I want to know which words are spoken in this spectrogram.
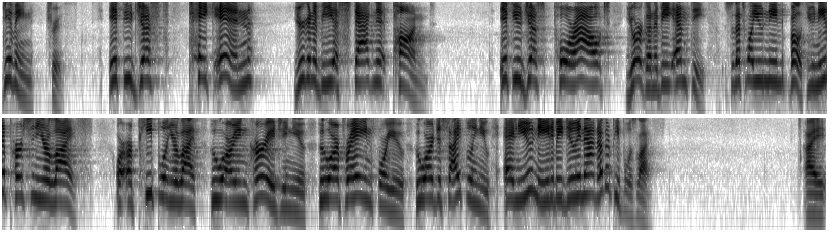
giving truth. If you just take in, you're going to be a stagnant pond. If you just pour out, you're going to be empty. So that's why you need both. You need a person in your life or, or people in your life who are encouraging you, who are praying for you, who are discipling you. And you need to be doing that in other people's life. I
